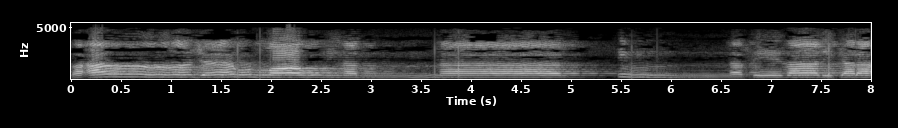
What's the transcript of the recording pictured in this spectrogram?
فأنجاه الله من النار إن في ذلك لآيات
